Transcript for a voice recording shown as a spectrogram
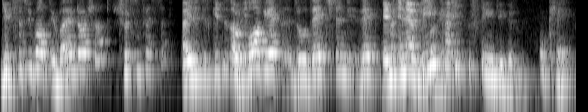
Gibt es das überhaupt überall in Deutschland? Schützenfeste? Also es gibt es auf Bevor wir jetzt so selbstständig. selbst in NRW kann ich bestätigen. Okay.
